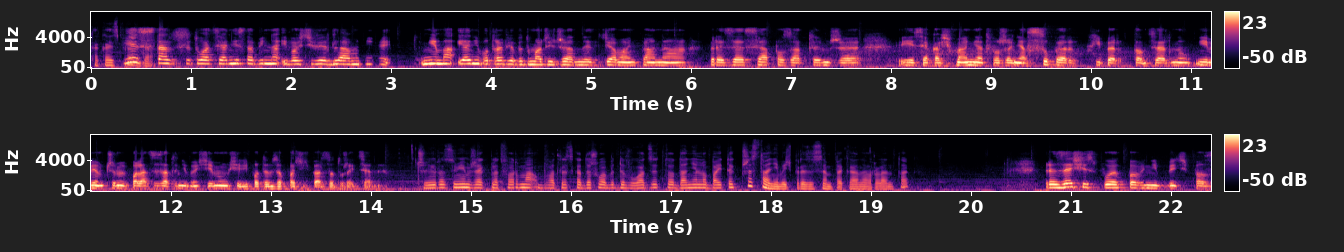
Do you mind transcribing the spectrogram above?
Taka jest Jest prawda. sta- sytuacja niestabilna i właściwie dla mnie nie ma, ja nie potrafię wytłumaczyć żadnych działań pana prezesa, poza tym, że jest jakaś mania tworzenia super, hiper koncernu. Nie wiem, czy my Polacy za to nie będziemy musieli potem zapłacić bardzo dużej ceny. Czyli rozumiem, że jak Platforma Obywatelska doszłaby do władzy, to Daniel Obajtek przestanie być prezesem PKN Orlen, tak? Prezesi spółek powinni być poz,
